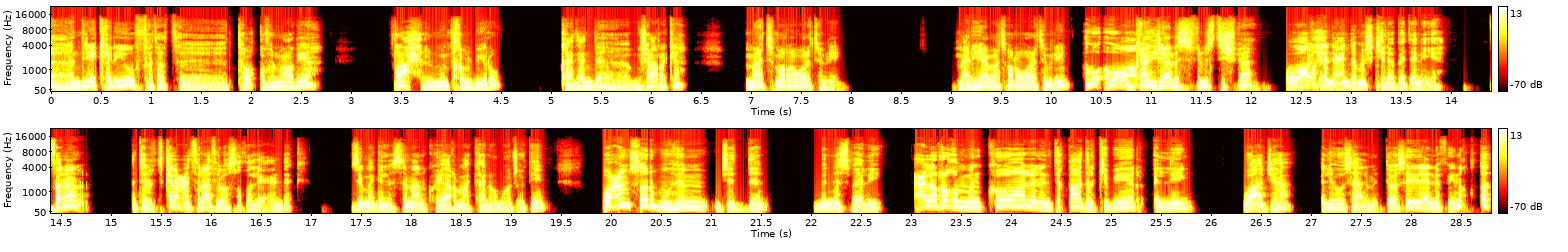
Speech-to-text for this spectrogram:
أه أندريا كاريو في فترة آه، التوقف الماضية راح للمنتخب البيرو. وكانت عنده مشاركة. ما تمرن ولا تمرين. مع الهلال ما تمرن ولا تمرين. هو هو واضح. وكان جالس في الاستشفاء. وواضح إنه. عنده مشكلة بدنية. فأنا أنت تتكلم عن ثلاثي وسط اللي عندك زي ما قلنا سلمان كويار ما كانوا موجودين وعنصر مهم جدا بالنسبة لي على الرغم من كل الانتقاد الكبير اللي واجهه اللي هو سالم الدوسري لأنه في نقطة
